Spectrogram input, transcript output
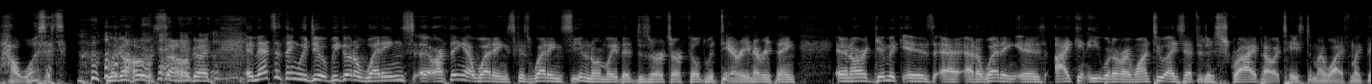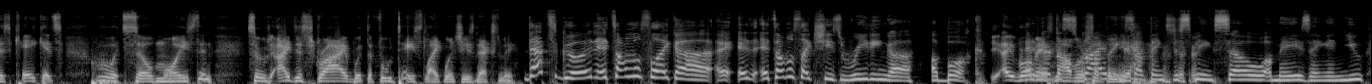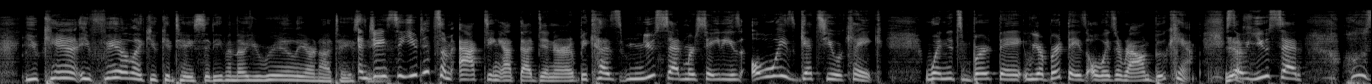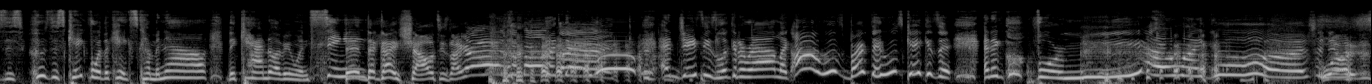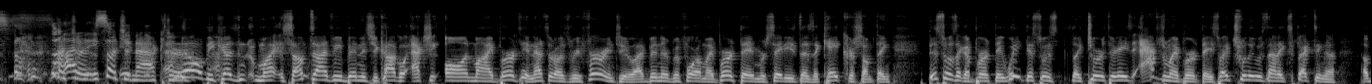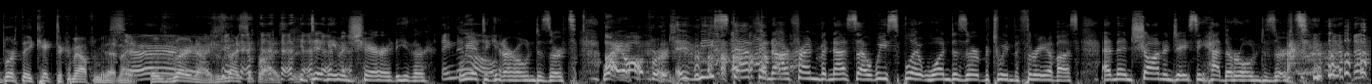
"How was it?" I'm like, "Oh, it was so good." And that's the thing we do if we go to weddings. uh, Our thing at weddings, because weddings, you know, normally the desserts are filled with dairy and everything. And our gimmick is at, at a wedding is I can eat whatever I want to. I just have to describe how it tastes to my wife. I'm like, "This cake, it's ooh, it's so moist," and so I describe what the food tastes like when she's next to me. That's good. It's almost like a. It, it's almost like she's reading a, a book, Yeah, a and romance they're novel or something, describing yeah. something's just being so amazing, and you you can't. You feel like you can taste it, even though you really are not tasting. And it. JC, you did some acting at that dinner because you said Mercedes always gets you a cake when it's birthday. Your birthday is always around boot camp. So you said, "Who's this? Who's this cake for?" The cake's coming out. The candle. Everyone's singing. the, the guy shouts. He's like, "Oh, it's a birthday!" And JC's looking around like, "Oh, whose birthday? Whose cake is it?" And it, for me. Oh my gosh! And Well, it was so such, funny. a, such an actor. No, because my sometimes we've been in Chicago actually on my birthday, and that's what I was referring to. I've been there before on my birthday. Mercedes does a cake or something. This was like a birthday week. This was like two or three days after my birthday, so I truly was not expecting a, a birthday cake to come out for me that night. It was very nice. It was a nice surprise. He didn't even share it either. I We had to get our own desserts. I offered. Me, Steph, and our friend Vanessa, we split one dessert between the three of us, and then Sean and JC had their own desserts.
